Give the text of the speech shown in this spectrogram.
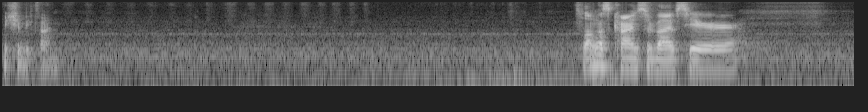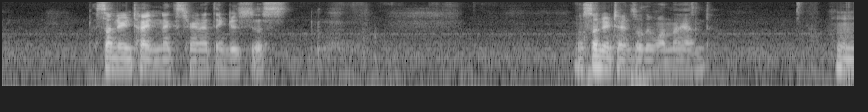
We should be fine. As long as Karn survives here, Sundering Titan next turn I think is just well, Sundering Titan's only one land. Hmm.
